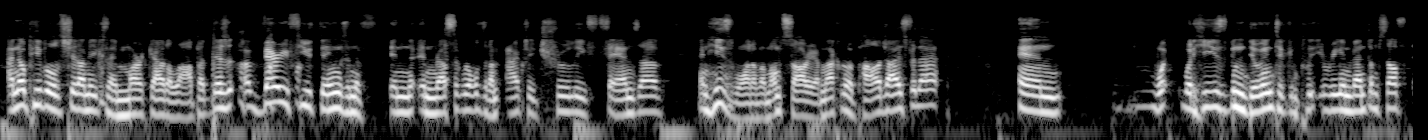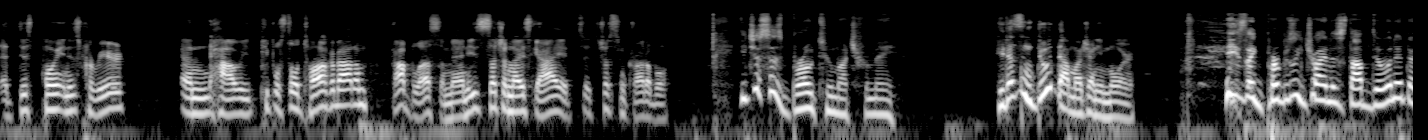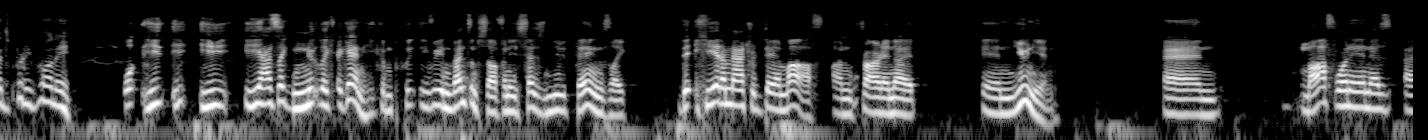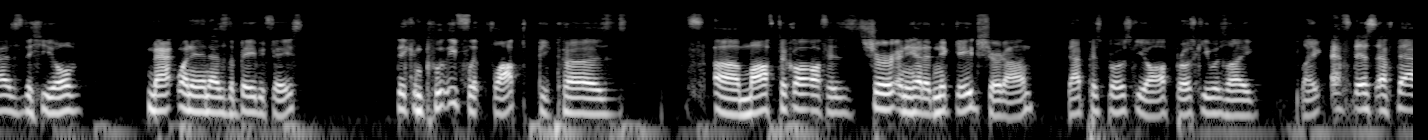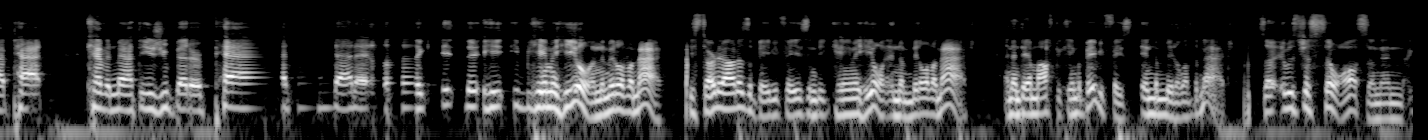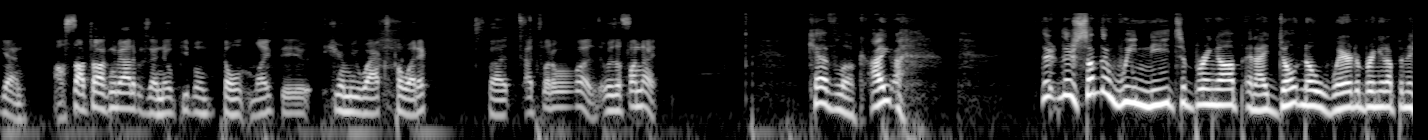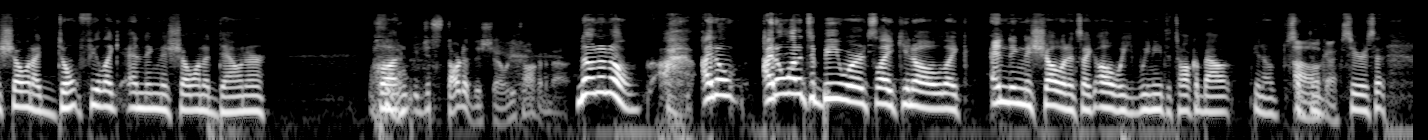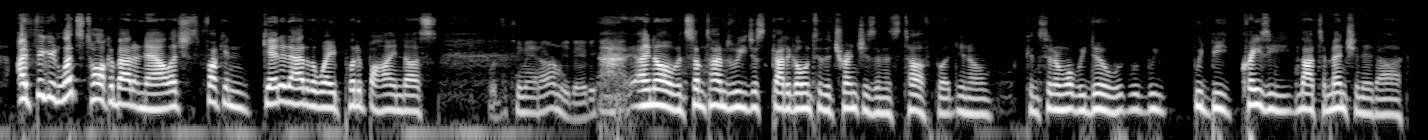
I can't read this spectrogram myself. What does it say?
I know people shit on me because I mark out a lot, but there's a very few things in the in in wrestling worlds that I'm actually truly fans of, and he's one of them. I'm sorry, I'm not going to apologize for that. And what what he's been doing to completely reinvent himself at this point in his career, and how he, people still talk about him. God bless him, man. He's such a nice guy. It's it's just incredible. he just says bro too much for me. He doesn't do it that much anymore. He's like purposely trying to stop doing it. That's pretty funny. Well, he, he he he has like new like again he completely reinvents himself and he says new things like he had a match with Dan Maff on Friday night in Union, and Maff went in as as the heel, Matt went in as the babyface. They completely flip flopped because uh, Maff took off his shirt and he had a Nick Gage shirt on. That pissed Broski off. Broski was like, like f this, f that, Pat, Kevin Matthews, you better pat that. Like it, it, he he became a heel in the middle of a match. He started out as a babyface and became a heel in the middle of a match, and then Dan Maff became a babyface in the middle of the match. So it was just so awesome. And again, I'll stop talking about it because I know people don't like to hear me wax poetic, but that's what it was. It was a fun night. Kev, look, I there, there's something we need to bring up, and I don't know where to bring it up in the show, and I don't feel like ending the show on a downer. But we just started this show. What are you talking about? no, no, no, I don't. I don't want it to be where it's like you know, like ending the show, and it's like, oh, we we need to talk about you know something okay. serious. I figured let's talk about it now. Let's just fucking get it out of the way, put it behind us. With the two man army, baby. I know, but sometimes we just got to go into the trenches, and it's tough. But you know, considering what we do, we, we we'd be crazy not to mention it. Uh,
